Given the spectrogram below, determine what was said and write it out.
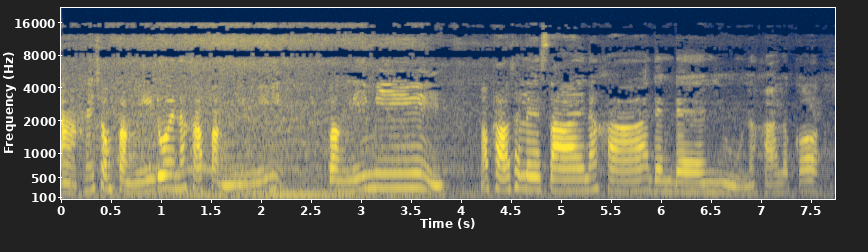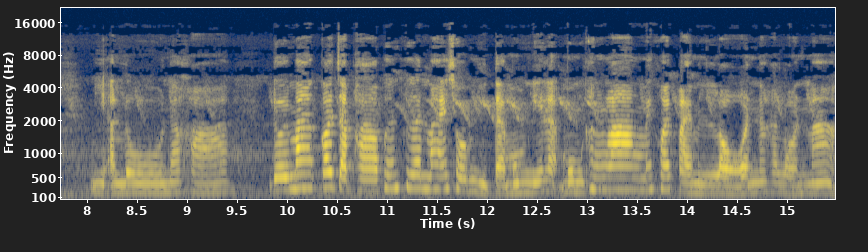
อะให้ชมฝั่งนี้ด้วยนะคะ ฝั่งนี้ ฝั่งนี้มีมะพร้าวทะเลทรายนะคะ แดงๆอยู่นะคะ แล้วก็มีอโลนะคะ โดยมากก็จะพาเพื่อนๆมาให้ชมอยู่แต่มุมนี้แหละมุมข้างล่างไม่ค่อยไปมันร้อนนะคะ ร้อนมาก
